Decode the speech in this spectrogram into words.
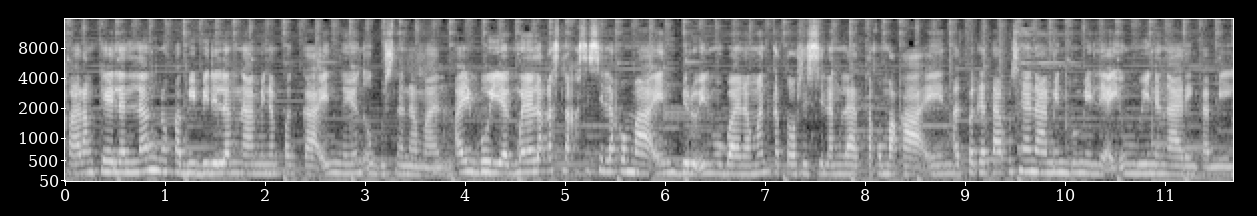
Parang kailan lang, no, kabibili lang namin ng pagkain, ngayon ubus na naman. Ay buyag, malalakas na kasi sila kumain, biruin mo ba naman, 14 silang lahat na kumakain. At pagkatapos nga namin bumili, ay umuwi na nga rin kami.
